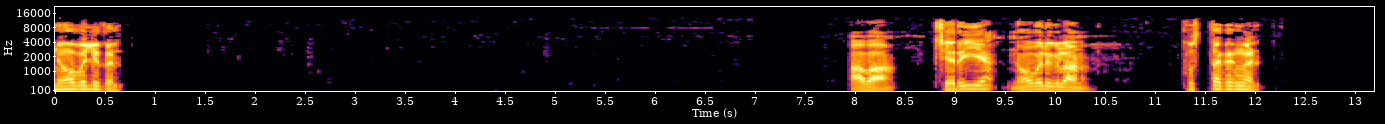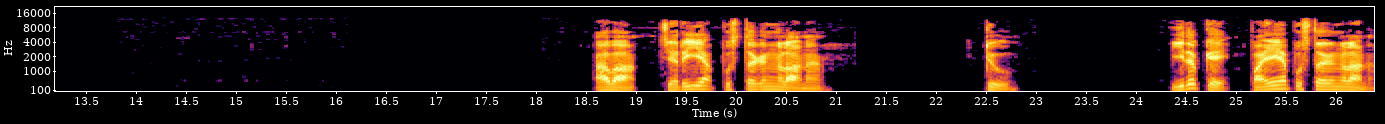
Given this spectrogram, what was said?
നോവലുകൾ. അവ ചെറിയ നോവലുകളാണ്. പുസ്തകങ്ങൾ. അവ ചെറിയ പുസ്തകങ്ങളാണ്. ടു. ഇതൊക്കെ പഴയ പുസ്തകങ്ങളാണ്.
